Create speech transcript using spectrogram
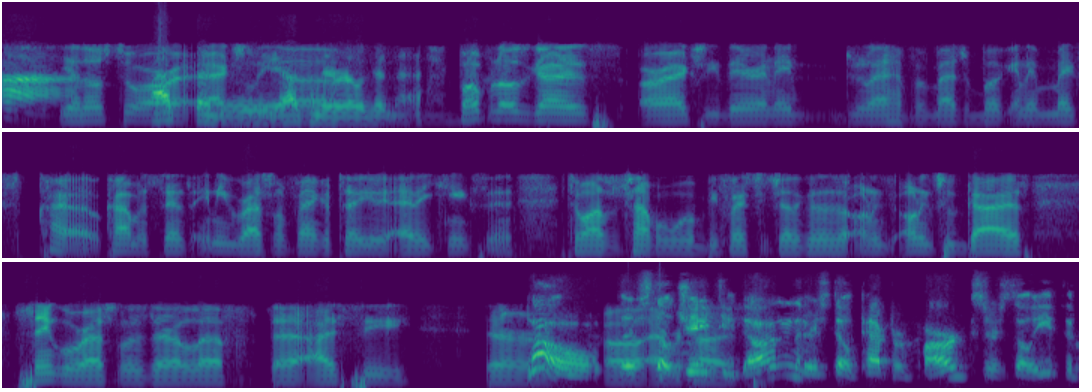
Ah. Yeah, those two are That's actually be that's gonna be a uh, really good match. both of those guys are actually there, and they do not have a match book, and it makes common sense. Any wrestling fan could tell you that Eddie Kingston and Tommaso Ciampa will be facing each other because there's only only two guys, single wrestlers that are left that I see. That are, No, uh, there's still. JT Dunn. There's still Pepper Parks. There's still Ethan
